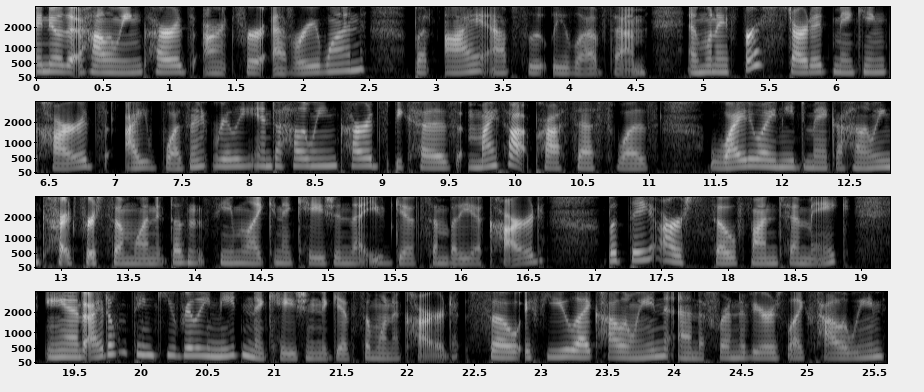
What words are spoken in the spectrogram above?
I know that Halloween cards aren't for everyone, but I absolutely love them. And when I first started making cards, I wasn't really into Halloween cards because my thought process was, why do I need to make a Halloween card for someone? It doesn't seem like an occasion that you'd give somebody a card, but they are so fun to make. And I don't think you really need an occasion to give someone a card. So if you like Halloween and a friend of yours likes Halloween,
